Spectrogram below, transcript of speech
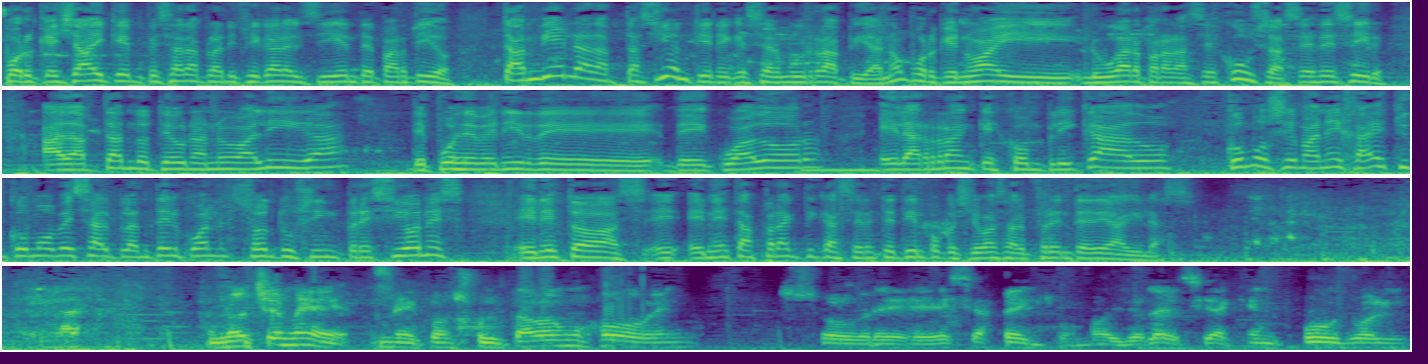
porque ya hay que empezar a planificar el siguiente partido. También la adaptación tiene que ser muy rápida, ¿no? Porque no hay lugar para las excusas. Es decir, adaptándote a una nueva liga, después de venir de, de Ecuador, el arranque es complicado. ¿Cómo se maneja esto y cómo ves al plantel? ¿Cuáles son tus impresiones en estas, en estas prácticas, en este tiempo que llevas al frente de Águilas? Anoche me, me consultaba un joven sobre ese aspecto, ¿no? Yo le decía que en fútbol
